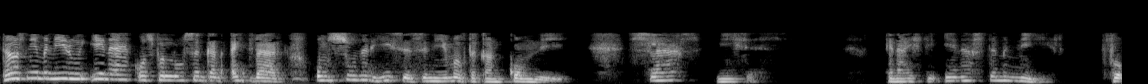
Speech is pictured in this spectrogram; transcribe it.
Daar's nie 'n manier hoe een ek ons verlossing kan uitwerk om sonder Jesus in die hemel te kan kom nie. Slegs Jesus. En hy is die enigste manier vir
